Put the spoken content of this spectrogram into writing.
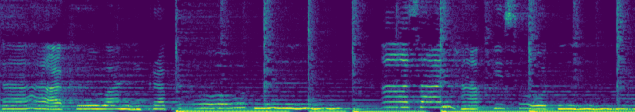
ชาคือวันพระพุทธสันหาพิสุทธิ์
